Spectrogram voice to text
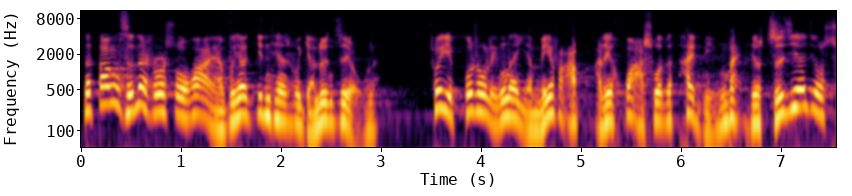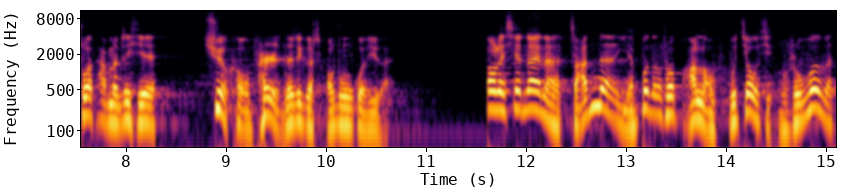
那当时那时候说话呀，不像今天说言论自由了，所以蒲松龄呢也没法把这话说的太明白，就直接就说他们这些血口喷人的这个朝中官员。到了现在呢，咱呢也不能说把老蒲叫醒，说问问，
